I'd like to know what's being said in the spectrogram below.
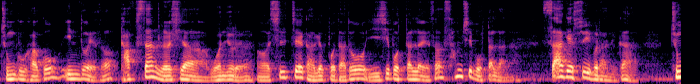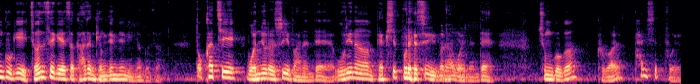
중국하고 인도에서 값싼 러시아 원유를 어, 실제 가격보다도 25달러에서 35달러나 싸게 수입을 하니까 중국이 전 세계에서 가장 경쟁력이 있는 거죠. 똑같이 원유를 수입하는데 우리는 110불에 수입을 하고 있는데 중국은 그걸 80불,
